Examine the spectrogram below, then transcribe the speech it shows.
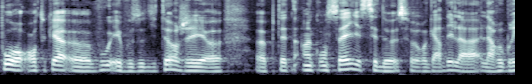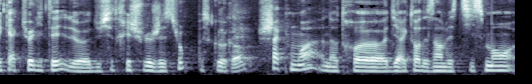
pour en tout cas vous et vos auditeurs, j'ai peut-être un conseil, c'est de se regarder la, rubrique actualité du site Richelieu Gestion, parce que chaque mois, notre directeur des investissements,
